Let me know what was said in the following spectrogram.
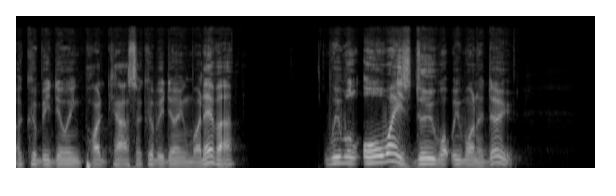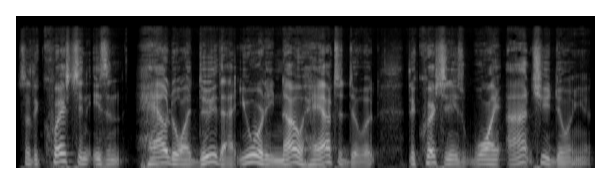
I could be doing podcasts. I could be doing whatever. We will always do what we want to do. So the question isn't how do I do that? You already know how to do it. The question is why aren't you doing it?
